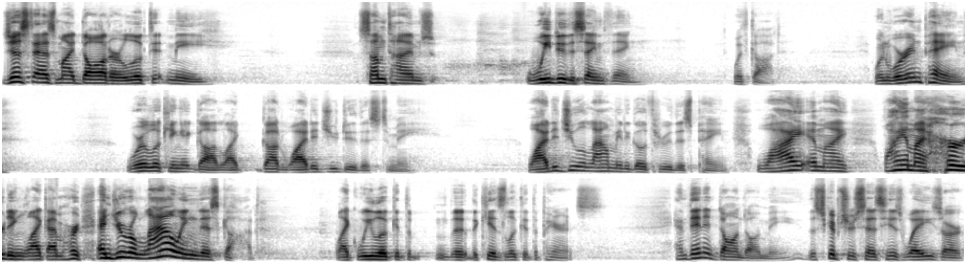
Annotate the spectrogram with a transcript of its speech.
Just as my daughter looked at me, sometimes we do the same thing with God. When we're in pain, we're looking at God like, God, why did you do this to me? Why did you allow me to go through this pain? Why am I why am I hurting like I'm hurt? And you're allowing this, God like we look at the, the, the kids look at the parents. And then it dawned on me the scripture says his ways are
